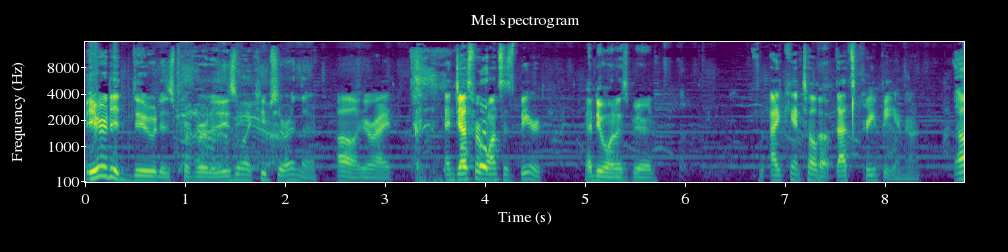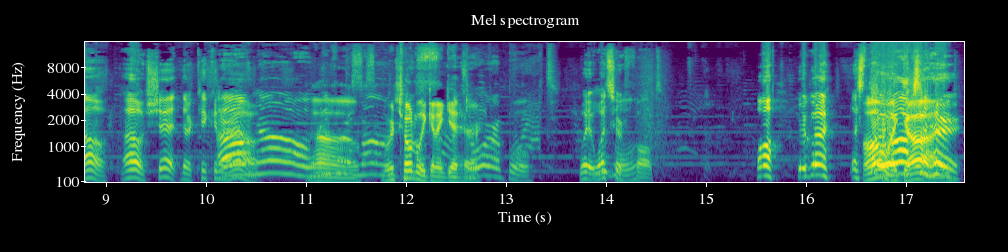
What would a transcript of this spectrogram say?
bearded dude is perverted. He's the one that keeps her in there. Oh, you're right. And Jasper wants his beard. I do want his beard. I can't tell Oh. if uh, that's creepy or not. Oh, oh shit! They're kicking her Oh out. no! Leave her Oh, alone. we're totally gonna get her. Adorable. Wait, what's her Cool. fault? Oh, they're gonna let's throw Oh my rocks at god. her.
